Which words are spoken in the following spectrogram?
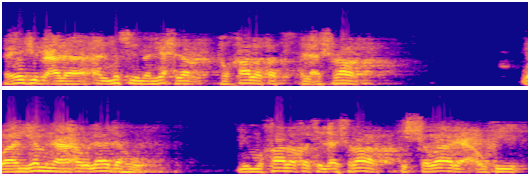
فيجب على المسلم أن يحذر مخالطة الأشرار وأن يمنع أولاده من مخالطة الأشرار في الشوارع أو في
